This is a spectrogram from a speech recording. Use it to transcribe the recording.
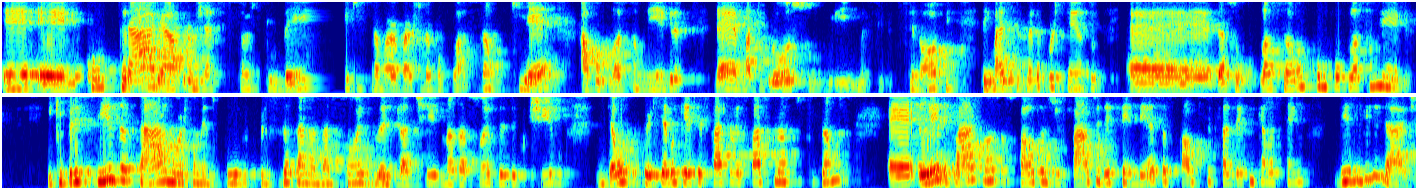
é, é contrária a projetos que são excludentes para a maior parte da população, que é a população negra, né, Mato Grosso e município de Sinop tem mais de 50% é, da sua população como população negra e que precisa estar no orçamento público, precisa estar nas ações do legislativo, nas ações do executivo. Então, percebam que esse espaço é um espaço que nós precisamos é, levar as nossas pautas de fato e defender essas pautas e fazer com que elas tenham visibilidade.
